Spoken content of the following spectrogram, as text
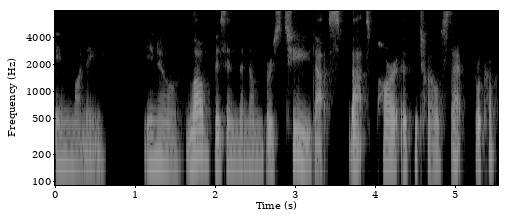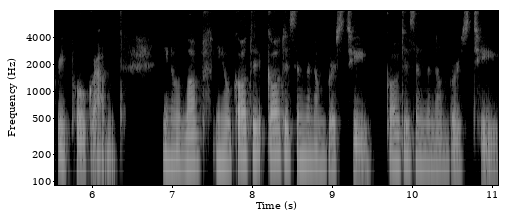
in money you know love is in the numbers too that's that's part of the 12 step recovery program you know love you know god god is in the numbers too god is in the numbers too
